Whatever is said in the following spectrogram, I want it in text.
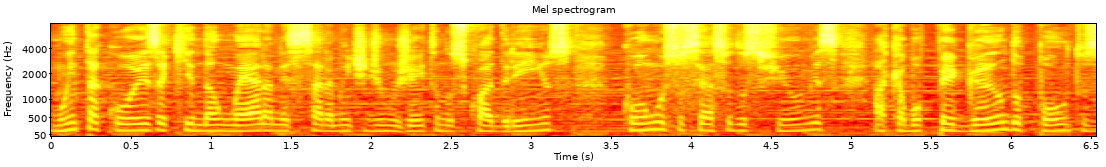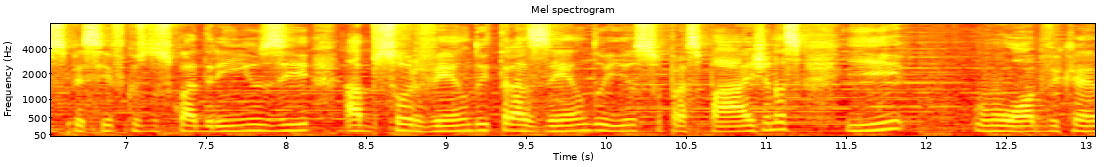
muita coisa que não era necessariamente de um jeito nos quadrinhos, com o sucesso dos filmes, acabou pegando pontos específicos dos quadrinhos e absorvendo e trazendo isso pras páginas e o óbvio que é,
